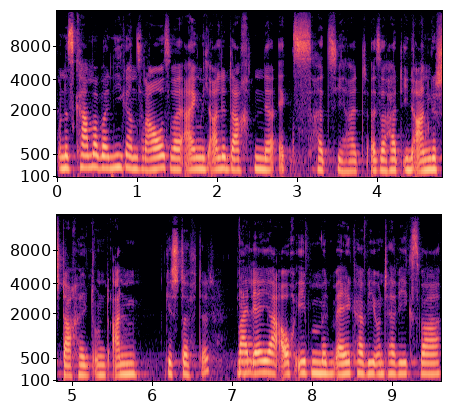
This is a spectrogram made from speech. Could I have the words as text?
Und es kam aber nie ganz raus, weil eigentlich alle dachten, der Ex hat sie halt, also hat ihn angestachelt und angestiftet, weil er ja auch eben mit dem LKW unterwegs war.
